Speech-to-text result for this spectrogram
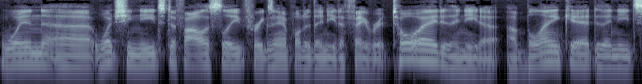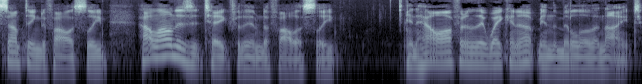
when uh, what she needs to fall asleep. For example, do they need a favorite toy? Do they need a, a, blanket? Do they need something to fall asleep? How long does it take for them to fall asleep? And how often are they waking up in the middle of the night?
